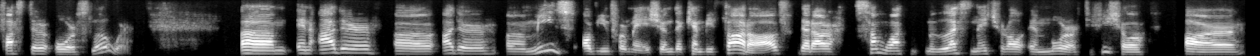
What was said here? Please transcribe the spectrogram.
faster or slower. Um, and other uh, other uh, means of information that can be thought of that are somewhat less natural and more artificial are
